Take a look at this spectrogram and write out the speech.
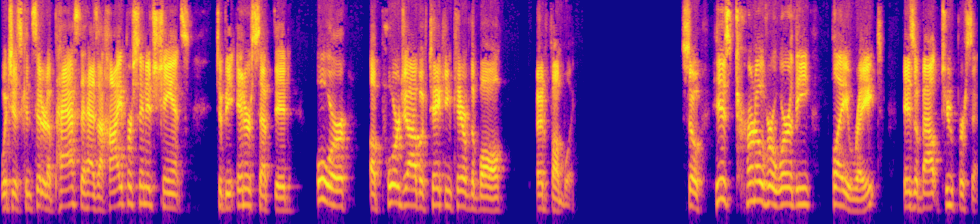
which is considered a pass that has a high percentage chance to be intercepted or a poor job of taking care of the ball fumbling. So his turnover worthy play rate is about 2%.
